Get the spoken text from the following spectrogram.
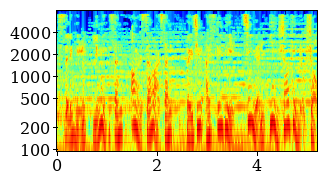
四零零零零三二三二三。北京 SKP 金源燕莎店有售。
